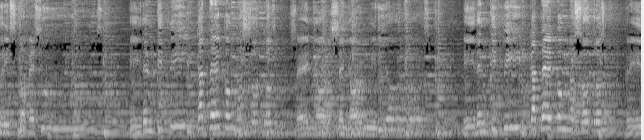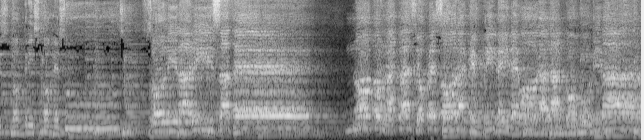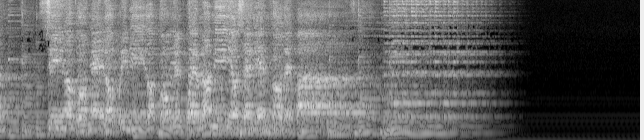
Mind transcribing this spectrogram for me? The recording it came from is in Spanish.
Cristo, Jesús, identifícate con nosotros, Señor, Señor mi Dios. Identifícate con nosotros, Cristo, Cristo Jesús. Solidarízate, no con la clase opresora que exprime y devora mío sediento de paz.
